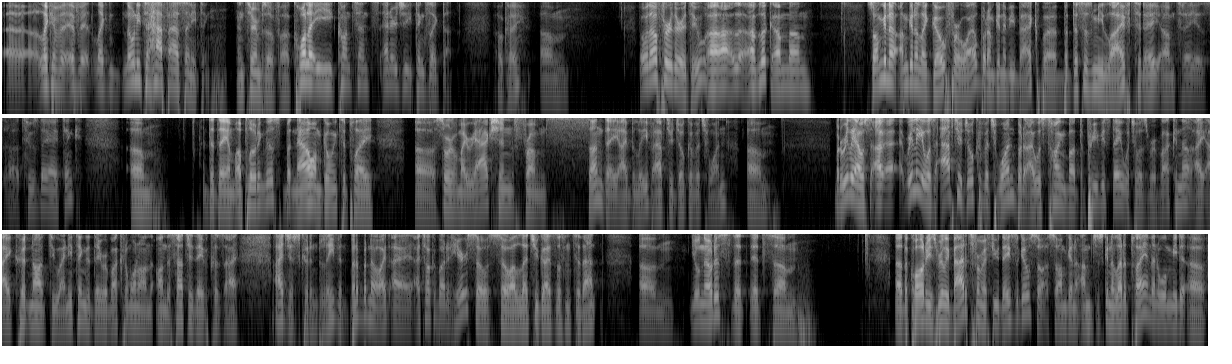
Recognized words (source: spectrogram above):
uh, like if if it like no need to half-ass anything in terms of uh, quality, content, energy, things like that. Okay. Um. But without further ado, uh, uh, look, I'm um. So I'm gonna I'm gonna like go for a while, but I'm gonna be back. But but this is me live today. Um, today is uh, Tuesday, I think. Um, the day I'm uploading this. But now I'm going to play uh, sort of my reaction from Sunday, I believe, after Djokovic won. Um, but really, I was I, really it was after Djokovic won, but I was talking about the previous day, which was Rybakina. I, I could not do anything the day Rybakina won on on the Saturday because I I just couldn't believe it. But but no, I, I I talk about it here, so so I'll let you guys listen to that. Um, you'll notice that it's um. Uh, the quality is really bad. It's from a few days ago, so so I'm gonna I'm just gonna let it play, and then we'll meet. Uh,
